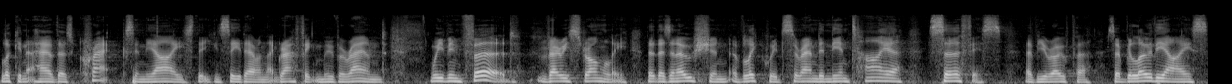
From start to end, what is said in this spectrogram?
looking at how those cracks in the ice that you can see there on that graphic move around, we've inferred very strongly that there's an ocean of liquid surrounding the entire surface of Europa. So below the ice,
